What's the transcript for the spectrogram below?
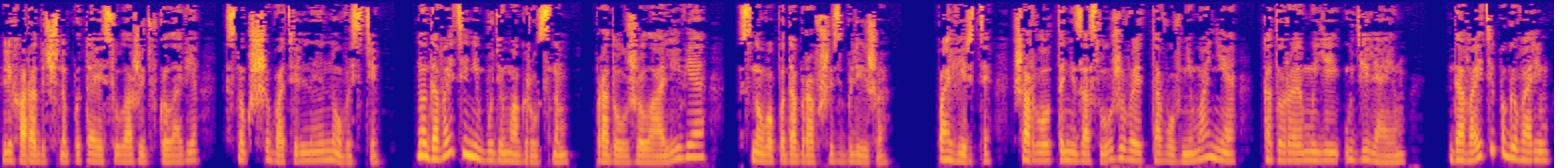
лихорадочно пытаясь уложить в голове сногсшибательные новости. «Но давайте не будем о грустном», — продолжила Оливия, снова подобравшись ближе. «Поверьте, Шарлотта не заслуживает того внимания, которое мы ей уделяем. Давайте поговорим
